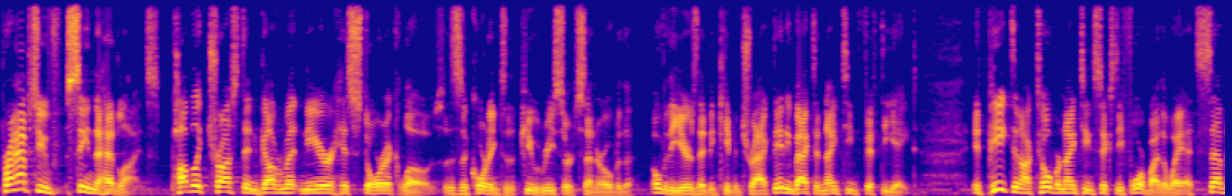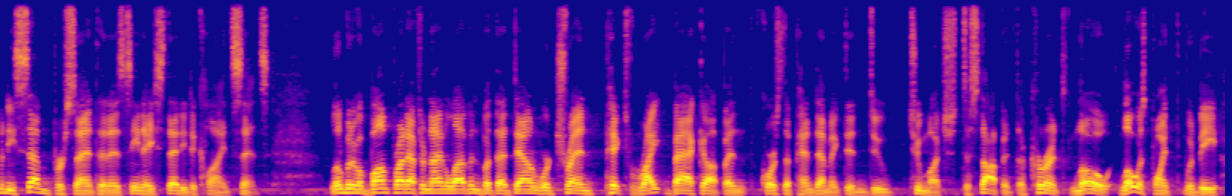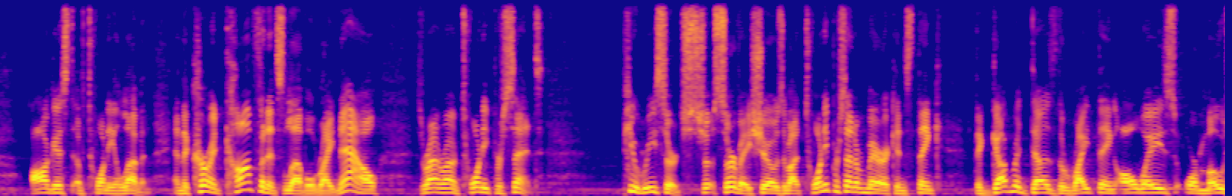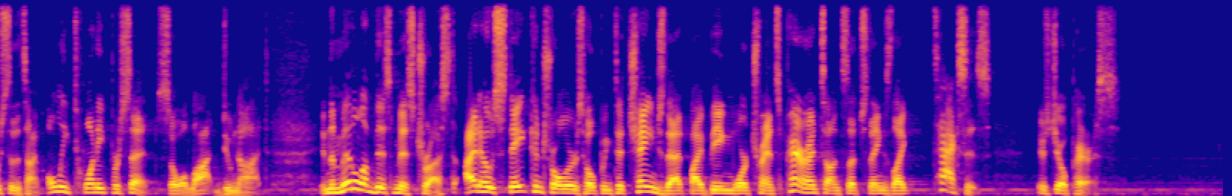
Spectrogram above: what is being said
Perhaps you've seen the headlines. Public trust in government near historic lows. This is according to the Pew Research Center over the, over the years they've been keeping track, dating back to 1958. It peaked in October 1964, by the way, at 77% and has seen a steady decline since. A little bit of a bump right after 9 11, but that downward trend picked right back up. And of course, the pandemic didn't do too much to stop it. The current low, lowest point would be August of 2011. And the current confidence level right now is around, around 20%. Pew Research survey shows about 20% of Americans think the government does the right thing always or most of the time. Only 20%, so a lot do not. In the middle of this mistrust, Idaho state controller is hoping to change that by being more transparent on such things like taxes. Here's Joe Paris.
